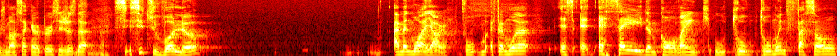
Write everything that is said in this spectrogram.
je, m'en sac un peu, c'est juste. Si, tu vas là, amène-moi ailleurs. Fais-moi. essaye de me convaincre ou trouve, trouve-moi une façon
